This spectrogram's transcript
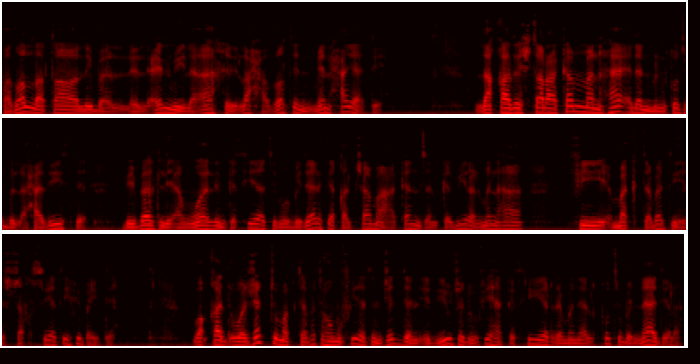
فظل طالبا للعلم إلى آخر لحظة من حياته. لقد اشترى كما هائلا من كتب الأحاديث ببذل أموال كثيرة وبذلك قد جمع كنزا كبيرا منها في مكتبته الشخصية في بيته. وقد وجدت مكتبته مفيدة جدا إذ يوجد فيها كثير من الكتب النادرة.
